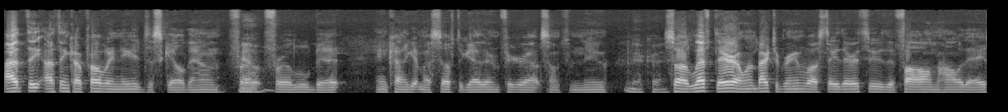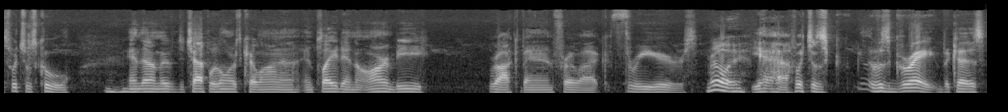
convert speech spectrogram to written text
I think I think I probably needed to scale down for Yeah. for a little bit and kind of get myself together and figure out something new. okay. So I left there. I went back to Greeneville. I stayed there through the fall and the holidays, which was cool. Mm-hmm. And then I moved to Chapel Hill, North Carolina, and played in an R&B rock band for like three years. Really? Yeah, which was it was great because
